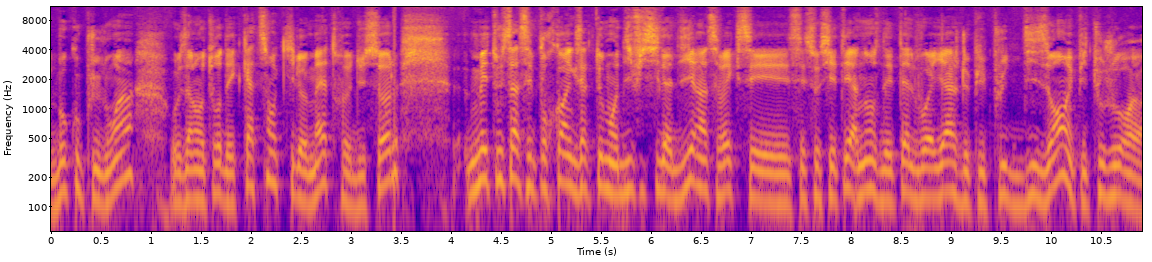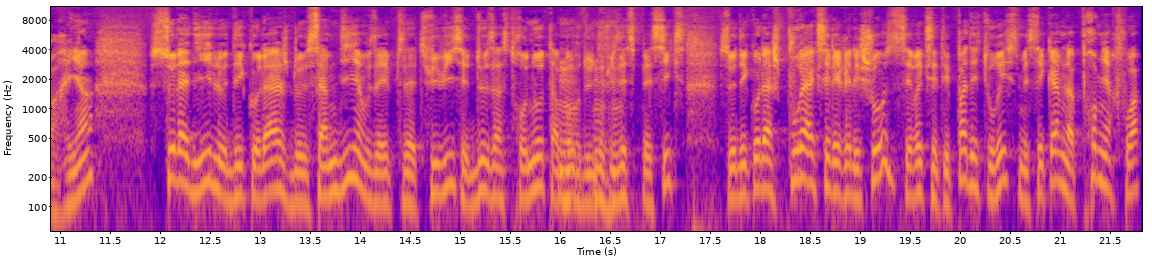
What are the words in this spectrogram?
beaucoup plus loin, aux alentours des 400 km du sol. Mais tout ça, c'est pour quand exactement difficile à dire. hein. C'est vrai que ces, ces sociétés annoncent des tels voyages depuis plus de 10 ans et puis toujours euh, rien. Cela dit, le décollage de samedi, hein, vous avez peut-être suivi ces deux astronautes à bord d'une fusée SpaceX. Ce décollage pourrait accélérer les choses. C'est vrai que c'était pas des touristes, mais c'est quand même la première fois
